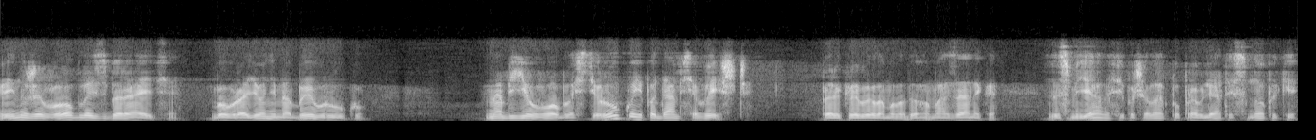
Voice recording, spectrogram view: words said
Він уже в область збирається, бо в районі набив руку. Наб'ю в області руку і подамся вище. Перекривила молодого мазаника, засміялась і почала поправляти снопики,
